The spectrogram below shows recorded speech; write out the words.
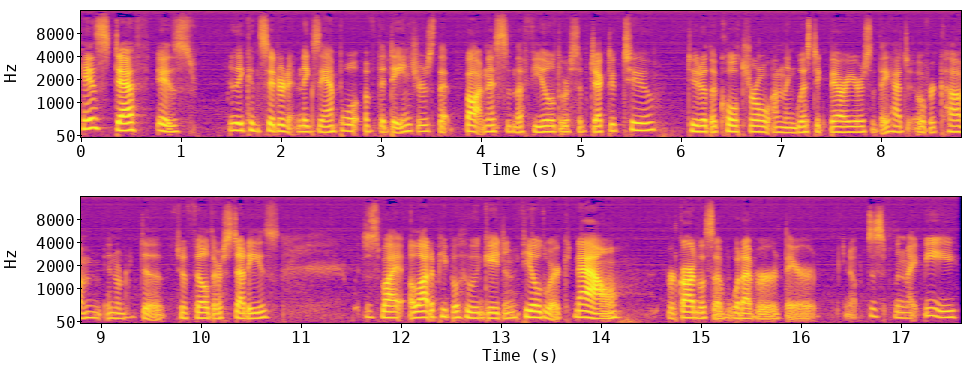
His death is really considered an example of the dangers that botanists in the field were subjected to due to the cultural and linguistic barriers that they had to overcome in order to fulfill their studies. Which is why a lot of people who engage in fieldwork now, regardless of whatever their you know discipline might be,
